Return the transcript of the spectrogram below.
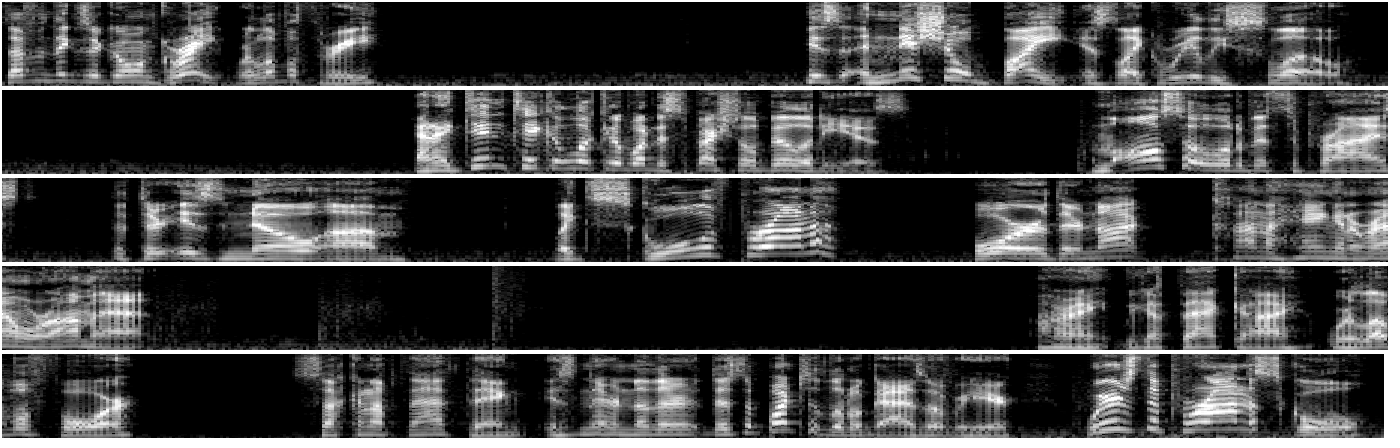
Stuff and things are going great. We're level three. His initial bite is like really slow. And I didn't take a look at what his special ability is. I'm also a little bit surprised that there is no, um, like school of piranha, or they're not kind of hanging around where I'm at. All right, we got that guy. We're level four, sucking up that thing. Isn't there another? There's a bunch of little guys over here. Where's the piranha school?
